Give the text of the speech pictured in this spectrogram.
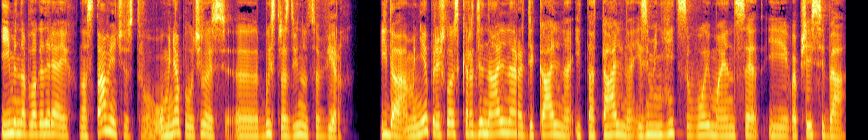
И именно благодаря их наставничеству у меня получилось э, быстро сдвинуться вверх. И да, мне пришлось кардинально, радикально и тотально изменить свой mindset и вообще себя.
